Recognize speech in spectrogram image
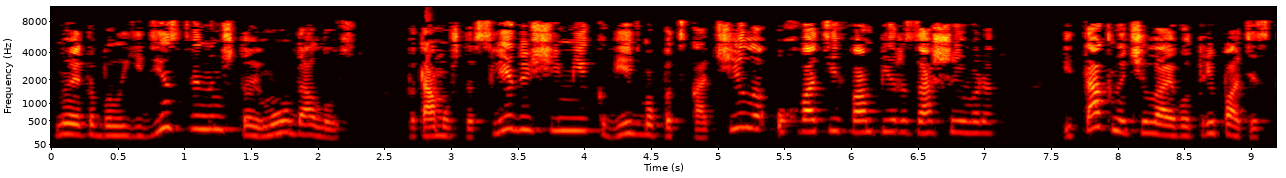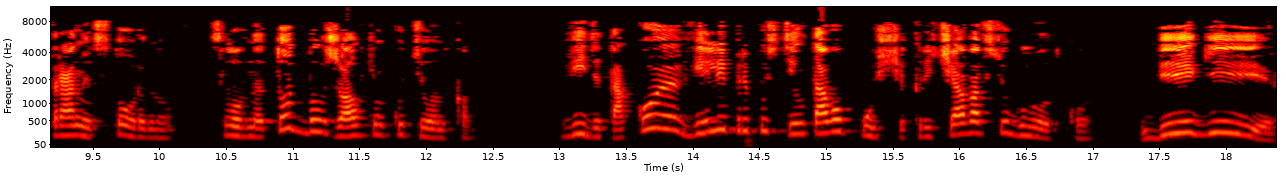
но это было единственным, что ему удалось, потому что в следующий миг ведьма подскочила, ухватив вампира за шиворот, и так начала его трепать из стороны в сторону, словно тот был жалким кутенком. Видя такое, Вели припустил того пуще, крича во всю глотку. «Беги!»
